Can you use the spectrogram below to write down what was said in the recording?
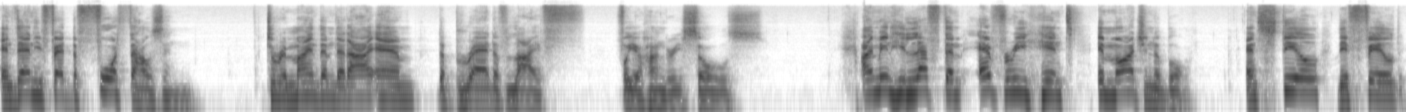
and then he fed the 4,000 to remind them that I am the bread of life for your hungry souls. I mean, he left them every hint imaginable, and still they failed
